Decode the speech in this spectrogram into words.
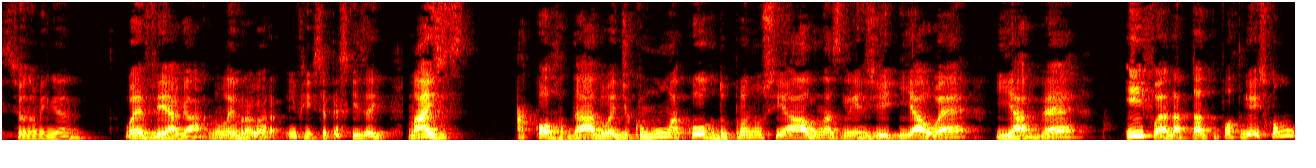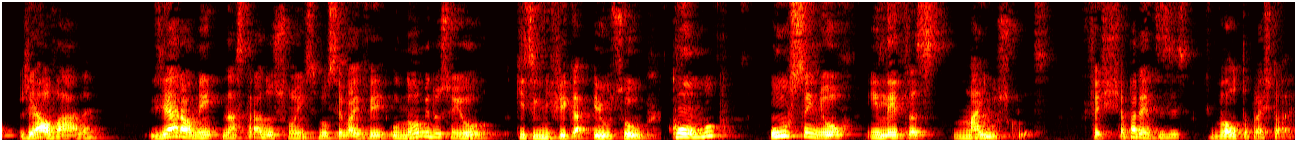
se eu não me engano. Ou é VH, não lembro agora. Enfim, você pesquisa aí. Mas acordado é de comum acordo pronunciar algo nas linhas de Yahweh, Yahvé, e foi adaptado para o português como Jeová, né? Geralmente nas traduções você vai ver o nome do Senhor, que significa eu sou, como o Senhor em letras maiúsculas. Fecha parênteses, volta para a história.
